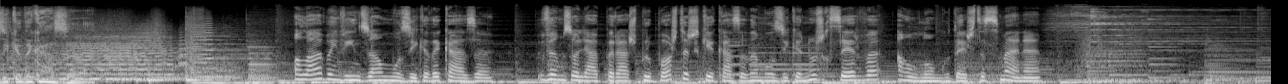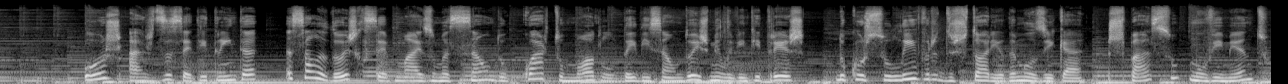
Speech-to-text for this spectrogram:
Música da Casa. Olá, bem-vindos ao Música da Casa. Vamos olhar para as propostas que a Casa da Música nos reserva ao longo desta semana. Hoje, às 17h30, a Sala 2 recebe mais uma sessão do quarto módulo da edição 2023 do curso livre de História da Música. Espaço, movimento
